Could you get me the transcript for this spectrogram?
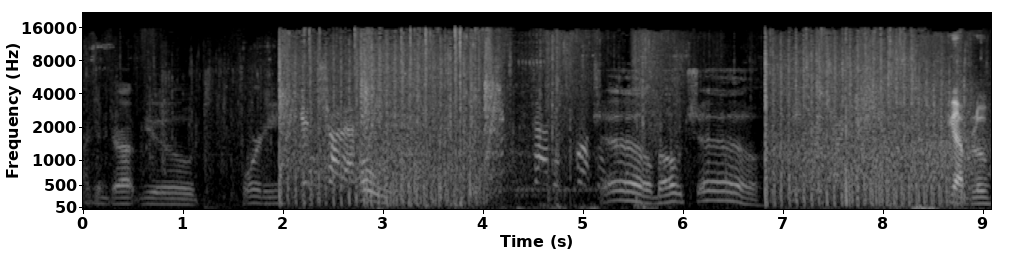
I can drop you 40. Getting shot at. Oh, chill, bro, chill. You got blue.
